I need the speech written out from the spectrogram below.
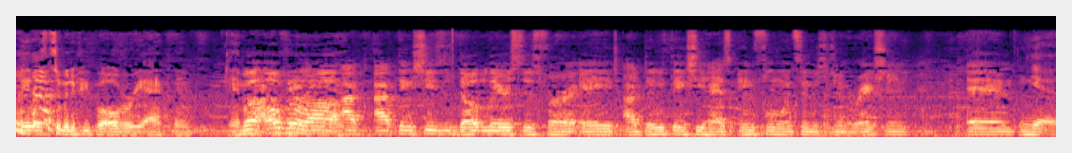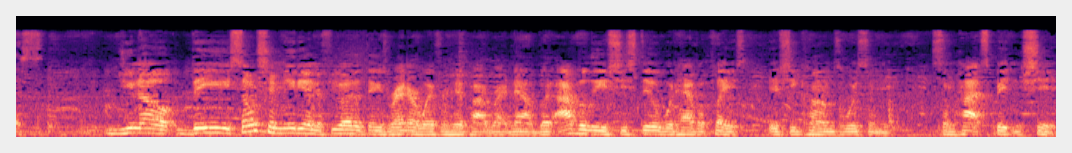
It was too many people overreacting. in but overall. I I think she's a dope lyricist for her age. I do think she has influence in this generation, and yes, You know, the social media and a few other things ran her away from hip hop right now, but I believe she still would have a place if she comes with some some hot spitting shit.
